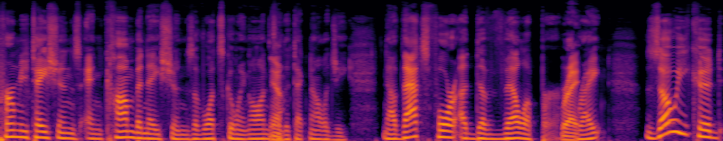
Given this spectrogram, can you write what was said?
permutations and combinations of what's going on Yeah. for the technology. Now that's for a developer, Right. Right. Zowe could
